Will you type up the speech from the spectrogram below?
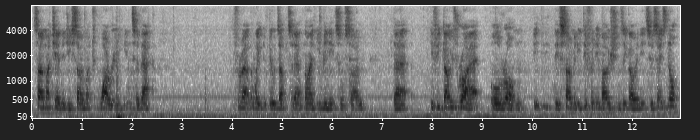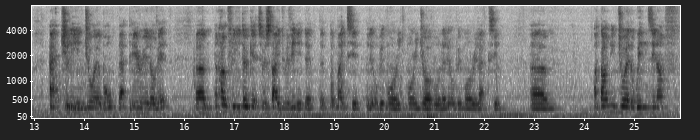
so much energy, so much worry into that throughout the week that builds up to that 90 minutes or so that if it goes right or wrong, it, there's so many different emotions that go into. So it's not actually enjoyable that period of it. Um, and hopefully you do get to a stage within it that, that, that, makes it a little bit more more enjoyable and a little bit more relaxing. Um, I don't enjoy the wins enough.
